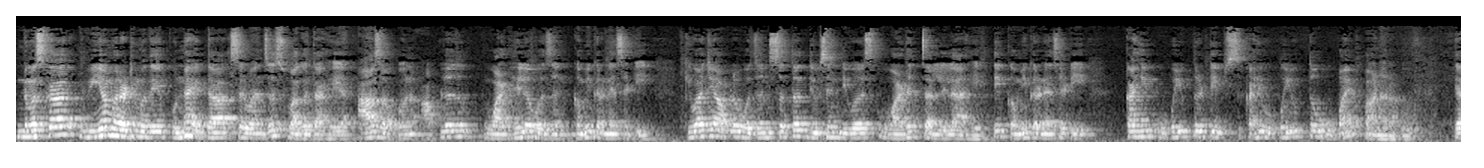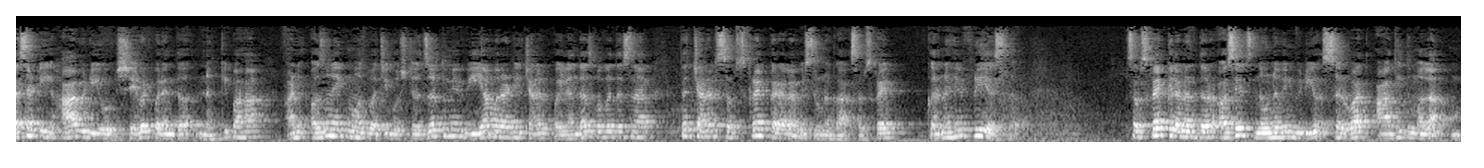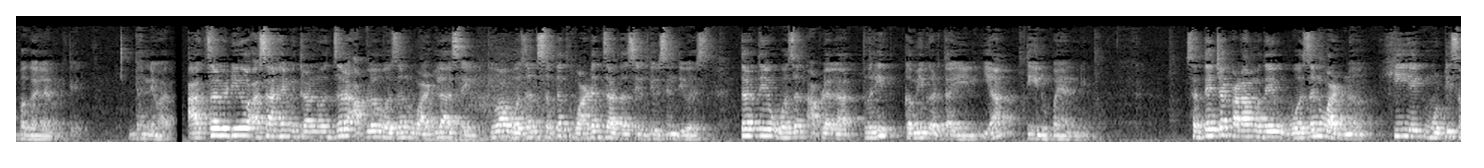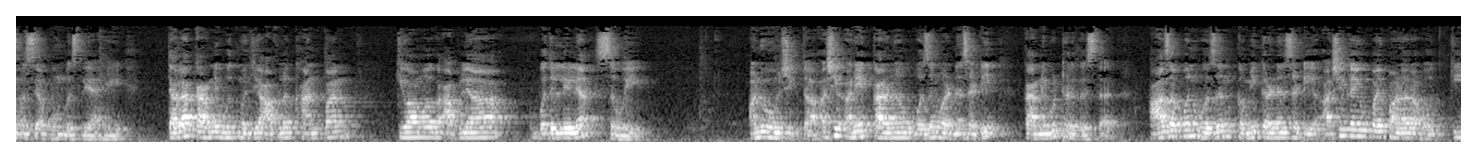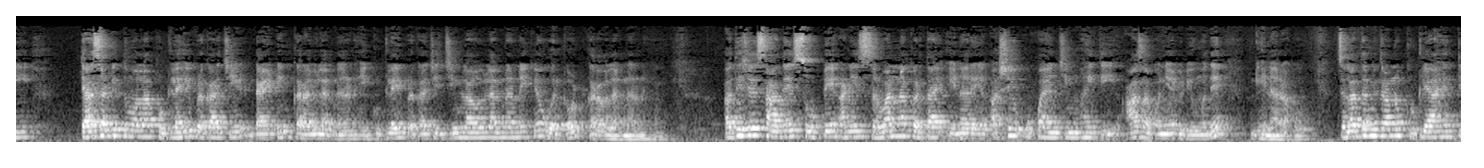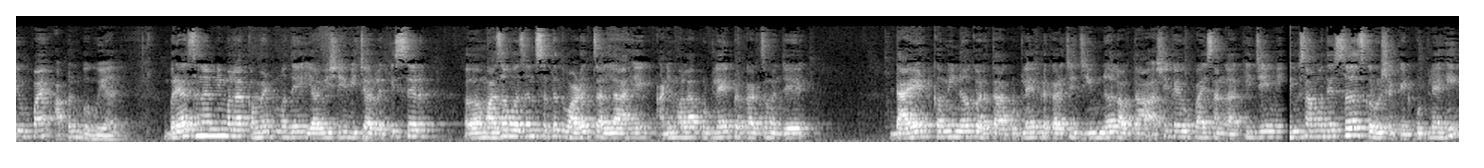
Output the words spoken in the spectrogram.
नमस्कार विया मराठीमध्ये पुन्हा एकदा सर्वांचं स्वागत आहे. आज आपण आपलं वाढलेलं वजन कमी करण्यासाठी किंवा जे आपलं वजन सतत दिवसेंदिवस वाढत चाललेलं आहे ते कमी करण्यासाठी काही उपयुक्त टिप्स काही उपयुक्त उपाय पाहणार आहोत. त्यासाठी हा व्हिडिओ शेवटपर्यंत नक्की पहा. आणि अजून एक महत्वाची गोष्ट जर तुम्ही विया मराठी चॅनल पहिल्यांदाच बघत असणार तर चॅनल सबस्क्राईब करायला विसरू नका. सबस्क्राईब करणं हे फ्री असतं. सबस्क्राईब केल्यानंतर असेच नवनवीन व्हिडिओ सर्वात आधी तुम्हाला बघायला मिळते धन्यवाद. आजचा व्हिडिओ असा आहे मित्रांनो जर आपलं वजन वाढलं असेल किंवा वजन सतत वाढत जात असेल दिवसेंदिवस तर ते वजन आपल्याला त्वरित कमी करता येईल या तीन उपायांनी. सध्याच्या काळामध्ये वजन वाढणं ही एक मोठी समस्या होऊन बसली आहे. त्याला कारणीभूत म्हणजे आपलं खानपान किंवा मग आपल्या बदललेल्या सवयी. अनुवंशिकता अशी अनेक कारण वजन वाढण्यासाठी कारणीभूत ठरत असतात. आज आपण वजन कमी करण्यासाठी असे काही उपाय पाहणार आहोत की त्यासाठी तुम्हाला कुठल्याही प्रकारची डायटिंग करावी लागणार नाही कुठल्याही प्रकारची जिम लावावी लागणार नाही किंवा वर्कआउट करावं लागणार नाही. अतिशय साधे सोपे आणि सर्वांना करता येणारे असे उपायांची माहिती आज आपण या व्हिडिओमध्ये घेणार आहोत. चला तर मित्रांनो कुठले आहेत ते उपाय आपण बघूयात. बऱ्याच जणांनी मला कमेंटमध्ये याविषयी विचारलं की सर माझं वजन सतत वाढत चाललं आहे आणि मला कुठल्याही प्रकारचं म्हणजे डाएट कमी न करता कुठल्याही प्रकारचे जीव न लावता असे काही उपाय सांगा की जे मी दिवसामध्ये सहज करू शकेन कुठल्याही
